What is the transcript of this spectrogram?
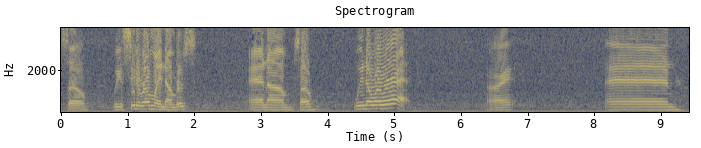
so we can see the runway numbers. And um, so we know where we're at Alright. And...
